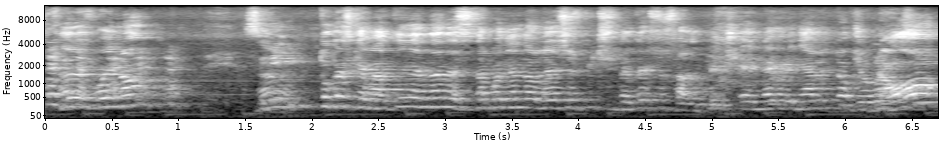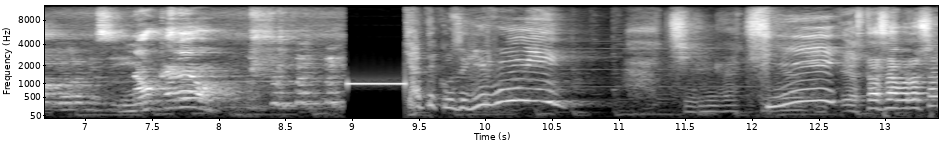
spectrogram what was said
¿No eres bueno? Sí. ¿Tú crees que Martín Hernández está poniendo leer esos pinches pretextos al pinche negro Iñárritu? Yo creo No, que sí, yo creo que sí. no creo. Ya te conseguí el roomie. Chinga, Sí. ¿Está sabrosa?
